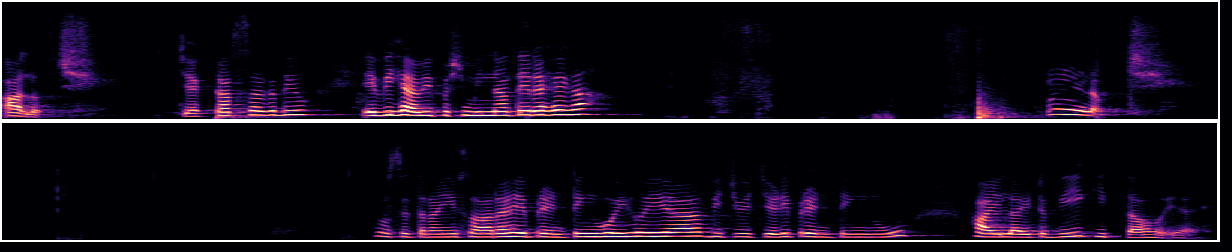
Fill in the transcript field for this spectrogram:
ਆ ਲਓ ਜੀ, ਚੈੱਕ ਕਰ ਸਕਦੇ ਹੋ? ਇਹ ਵੀ ਹੈਵੀ ਪਸ਼ਮੀਨਾ ਤੇ ਰਹੇਗਾ। ਲਓ ਜੀ। ਉਸੇ ਤਰ੍ਹਾਂ ਹੀ ਸਾਰਾ ਇਹ ਪ੍ਰਿੰਟਿੰਗ ਹੋਈ ਹੋਈ ਆ, ਵਿੱਚ ਵਿੱਚ ਜਿਹੜੀ ਪ੍ਰਿੰਟਿੰਗ ਨੂੰ ਹਾਈਲਾਈਟ ਵੀ ਕੀਤਾ ਹੋਇਆ ਹੈ।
